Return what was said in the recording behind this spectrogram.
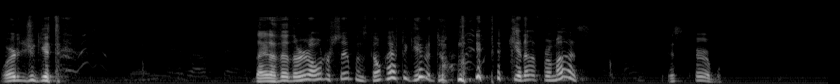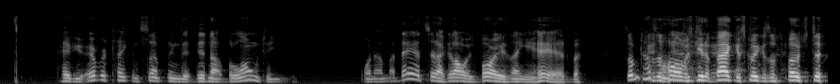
where did you get that? They, their older siblings don't have to give it to them. They pick it up from us. It's terrible. Have you ever taken something that did not belong to you? Well, now, my dad said I could always borrow anything he had, but sometimes I don't always get it back as quick as I'm supposed to.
